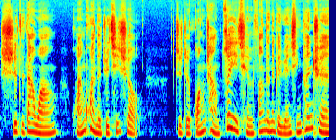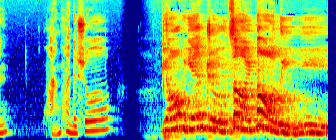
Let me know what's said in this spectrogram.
狮子大王缓缓的举起手，指着广场最前方的那个圆形喷泉，缓缓的说：“表演者在那里。”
